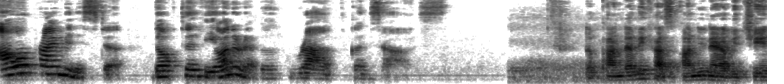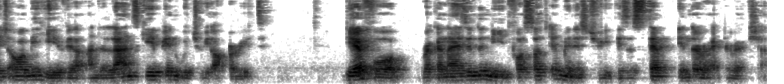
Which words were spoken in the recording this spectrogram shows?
our Prime Minister, Dr. the Honorable Ralph Gonsalves. The pandemic has undeniably changed our behavior and the landscape in which we operate. Therefore, recognizing the need for such a ministry is a step in the right direction,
